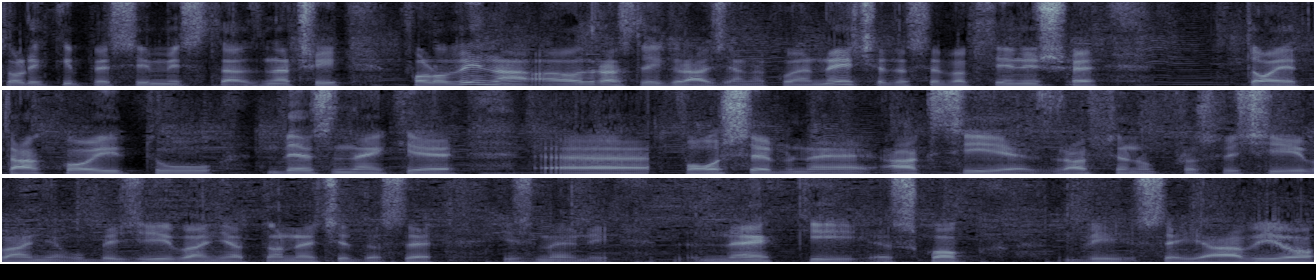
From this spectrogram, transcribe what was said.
toliki pesimista. Znači, polovina odraslih građana koja neće da se vakciniše, to je tako i tu bez neke e, posebne akcije zdravstvenog prosvećivanja, ubeđivanja, to neće da se izmeni. Neki skok bi se javio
